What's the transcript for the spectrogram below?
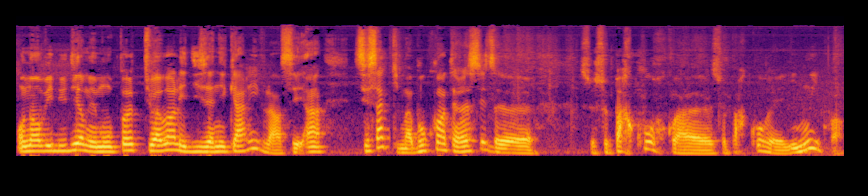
on a envie de lui dire mais mon pote, tu vas voir les dix années qui arrivent là. C'est un, c'est ça qui m'a beaucoup intéressé ce, ce, ce parcours quoi. Ce parcours est inouï quoi.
